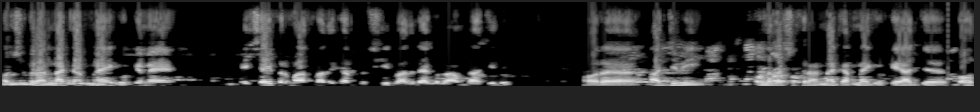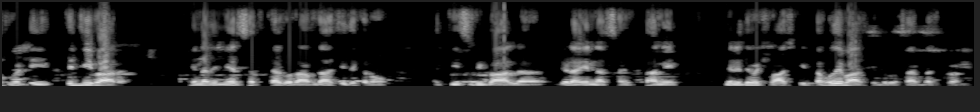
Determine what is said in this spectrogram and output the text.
ਔਰ ਸ਼ੁਕਰਾਨਾ ਕਰਨਾ ਹੈ ਕਿਉਂਕਿ ਮੈਂ ਹਮੇਸ਼ਾ ਹੀ ਪ੍ਰਮਾਤਮਾ ਦੇ ਘਰ ਤੋਂ ਆਸ਼ੀਰਵਾਦ ਲਿਆ ਗੁਰੂ ਰਾਮਦਾਸ ਜੀ ਦੇ ਔਰ ਅੱਜ ਵੀ ਉਹਨਾਂ ਦਾ ਸ਼ੁਕਰਾਨਾ ਕਰਨਾ ਹੈ ਕਿਉਂਕਿ ਅੱਜ ਬਹੁਤ ਵੱਡੀ ਤੀਜੀ ਵਾਰ ਇਹਨਾਂ ਦੀ ਮਿਹਰ ਸਦਕਾ ਗੁਰੂ ਰਾਮਦਾਸ ਜੀ ਦੇ ਘਰੋਂ ਤੀਸਰੀ ਵਾਰ ਜਿਹੜਾ ਇਹਨਾਂ ਸੰਗਤਾਂ ਨੇ ਮੇਰੇ ਤੇ ਵਿਸ਼ਵਾਸ ਕੀਤਾ ਉਹਦੇ ਵਾਸਤੇ ਗੁਰੂ ਸਾਹਿਬ ਦਾ ਸ਼ੁਕਰਾਨਾ।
